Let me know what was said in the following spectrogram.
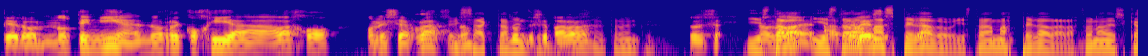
pero no tenía, no recogía abajo con ese RAF, ¿no? Exactamente. Donde se paraba. Exactamente. Entonces, Y no, estaba, y estaba revés. más pelado, y estaba más pelada. La zona de escape.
